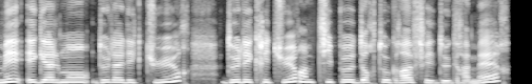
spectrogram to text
mais également de la lecture, de l'écriture, un petit peu d'orthographe et de grammaire.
